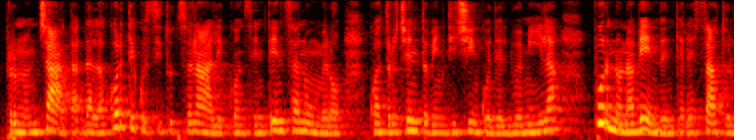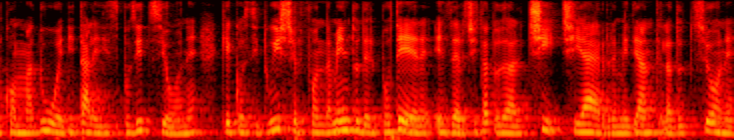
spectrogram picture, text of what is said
pronunciata dalla Corte Costituzionale con sentenza numero 425 del 2000, pur non avendo interessato il comma 2 di tale disposizione, che costituisce il fondamento del potere esercitato dal CCR mediante l'adozione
